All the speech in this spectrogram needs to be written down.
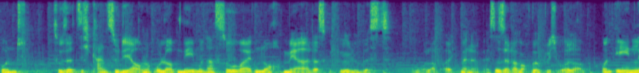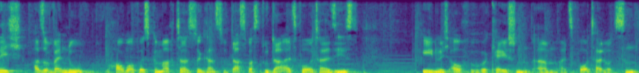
Und zusätzlich kannst du dir ja auch noch Urlaub nehmen und hast soweit noch mehr das Gefühl, du bist im Urlaub. Ich meine, es ist ja dann auch wirklich Urlaub. Und ähnlich, also wenn du Homeoffice gemacht hast, dann kannst du das, was du da als Vorteil siehst, ähnlich auch für Vacation ähm, als Vorteil nutzen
